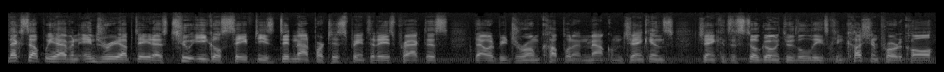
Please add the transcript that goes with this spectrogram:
Next up, we have an injury update as two Eagles safeties did not participate in today's practice. That would be Jerome Couplin and Malcolm Jenkins. Jenkins is still going through the league's concussion protocol,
